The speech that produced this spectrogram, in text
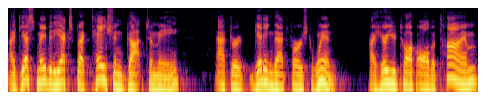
I guess maybe the expectation got to me after getting that first win. I hear you talk all the time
